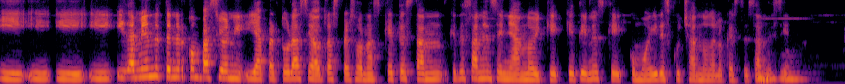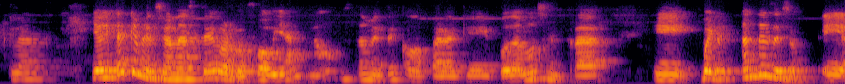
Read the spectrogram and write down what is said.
y, y, y, y, también de tener compasión y, apertura hacia otras personas que te están, que te están enseñando y que, que tienes que como ir escuchando de lo que te están diciendo. Claro. Y ahorita que mencionaste gordofobia, ¿no? Justamente como para que podamos entrar. Eh, bueno, antes de eso, eh,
